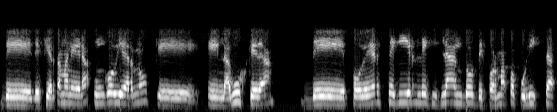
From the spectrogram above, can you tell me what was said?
de, de cierta manera un gobierno que en la búsqueda de poder seguir legislando de forma populista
